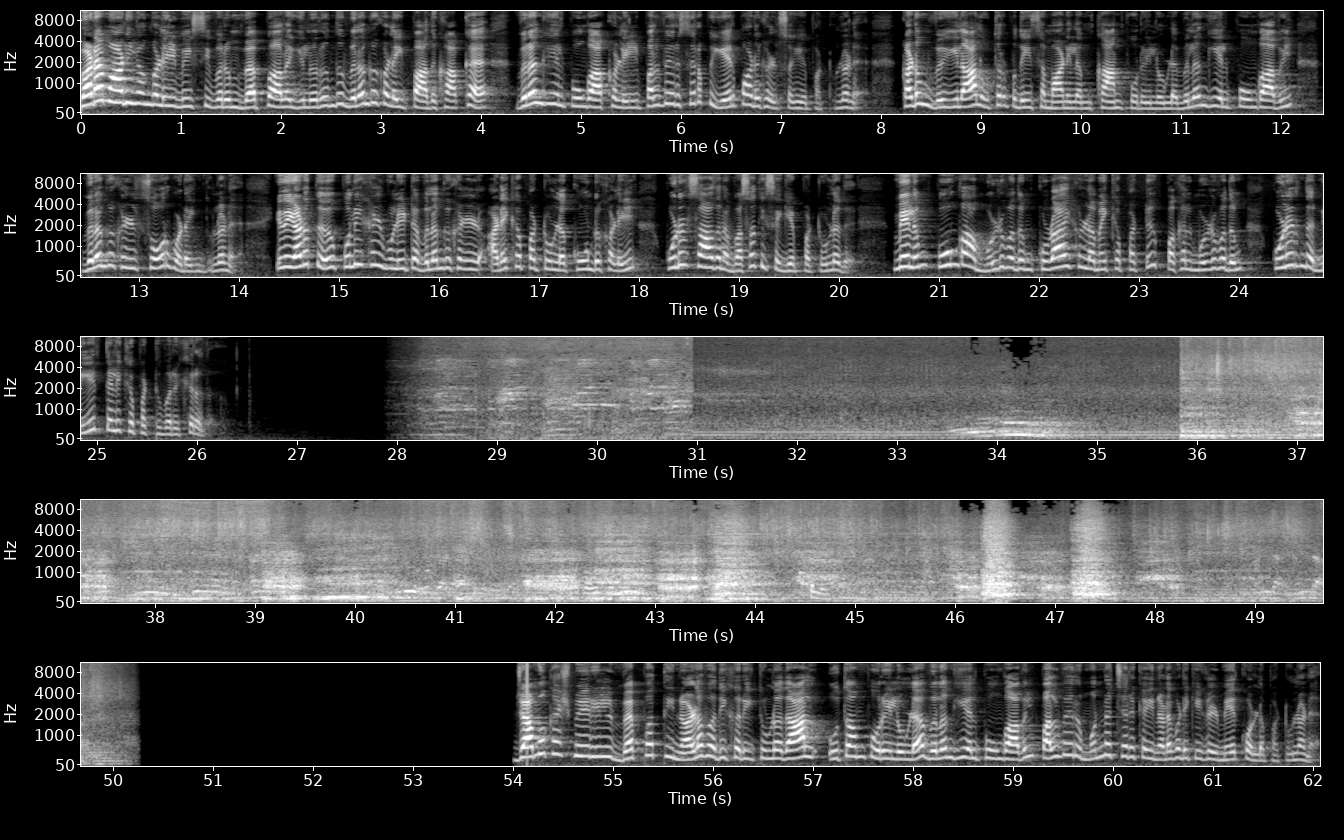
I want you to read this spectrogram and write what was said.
வட மாநிலங்களில் வீசி வரும் வெப்ப அலையிலிருந்து விலங்குகளை பாதுகாக்க விலங்கியல் பூங்காக்களில் பல்வேறு சிறப்பு ஏற்பாடுகள் செய்யப்பட்டுள்ளன. கடும் வெயிலால் உத்தரப்பிரதேச மாநிலம் கான்பூரில் உள்ள விலங்கியல் பூங்காவில் விலங்குகள் சோர்வடைந்துள்ளன. இதையடுத்து புலிகள் உள்ளிட்ட விலங்குகள் அடைக்கப்பட்டுள்ள கூண்டுகளில் குளிர்சாதன வசதி செய்யப்பட்டுள்ளது. மேலும் பூங்கா முழுவதும் குழாய்கள் அமைக்கப்பட்டு பகல் முழுவதும் குளிர்ந்த நீர் தெளிக்கப்பட்டு வருகிறது. ஜம்மு காஷ்மீரில் வெப்பத்தின் அளவு அதிகரித்துள்ளதால் உதம்பூரில் உள்ள விலங்கியல் பூங்காவில் பல்வேறு முன்னெச்சரிக்கை நடவடிக்கைகள் மேற்கொள்ளப்பட்டுள்ளன.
